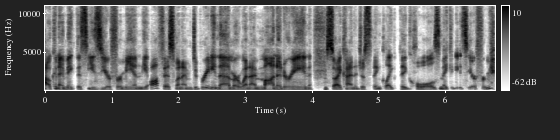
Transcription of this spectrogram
how can I make this easier for me in the office when I'm debriding them or when I'm monitoring. So I kind of just think like big holes make it easier for me.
